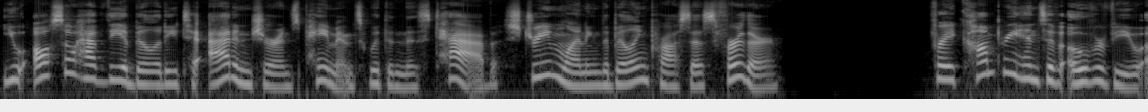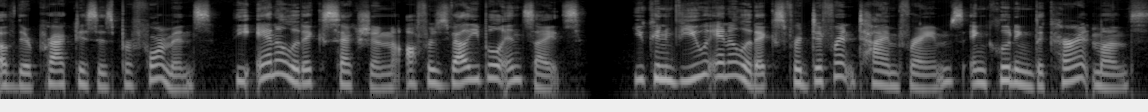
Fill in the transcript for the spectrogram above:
You also have the ability to add insurance payments within this tab, streamlining the billing process further. For a comprehensive overview of their practice's performance, the Analytics section offers valuable insights. You can view analytics for different time frames, including the current month,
